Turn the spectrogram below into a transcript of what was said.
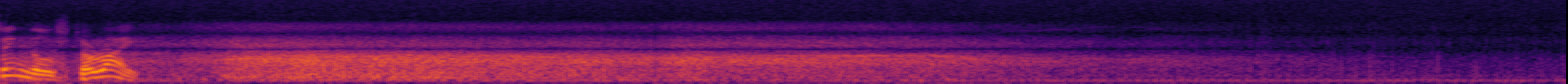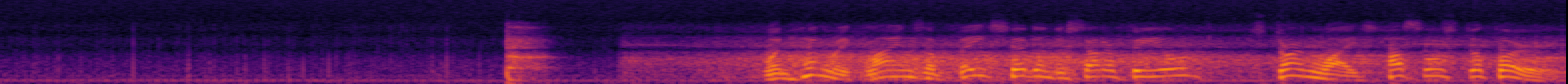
singles to right. Lines a base hit into center field, Stirnweiss hustles to third.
